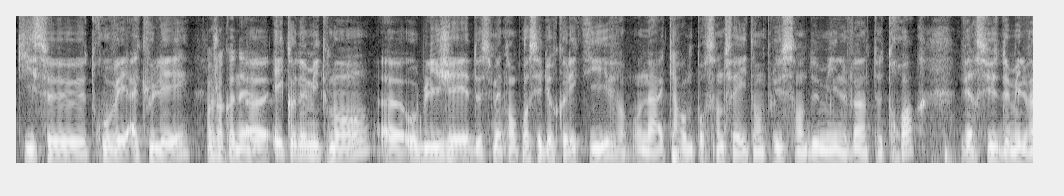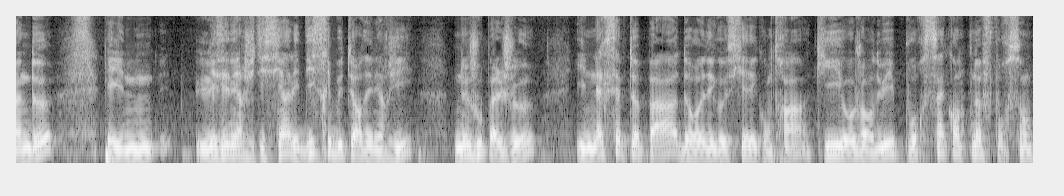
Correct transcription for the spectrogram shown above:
qui se trouvaient acculés. Moi, j'en connais. euh, économiquement, euh, obligés de se mettre en procédure collective. On a 40% de faillites en plus en 2023 versus 2022. Et une- les énergéticiens, les distributeurs d'énergie ne jouent pas le jeu. Ils n'acceptent pas de renégocier les contrats qui, aujourd'hui, pour 59%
